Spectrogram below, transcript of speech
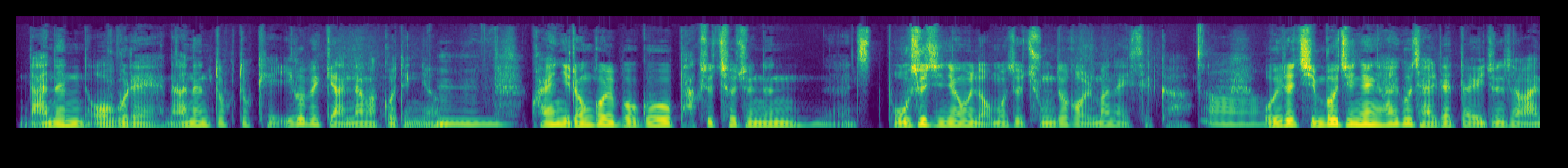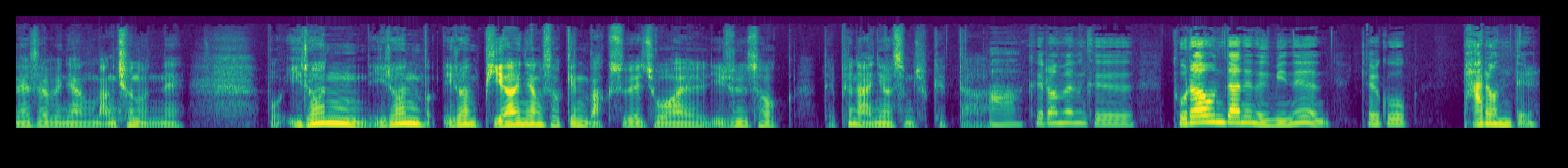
나는 억울해, 나는 똑똑해 이거밖에 안 남았거든요. 음, 과연 이런 걸 보고 박수 쳐주는 보수 진영을 넘어서 중도가 얼마나 있을까? 어, 오히려 진보 진영 아이고 잘 됐다 이준석 안에서 그냥 망쳐놓네. 뭐 이런 이런 이런 비아냥 섞인 박수에 좋아할 이준석 대표는 아니었으면 좋겠다. 아 그러면 그 돌아온다는 의미는 결국 발언들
